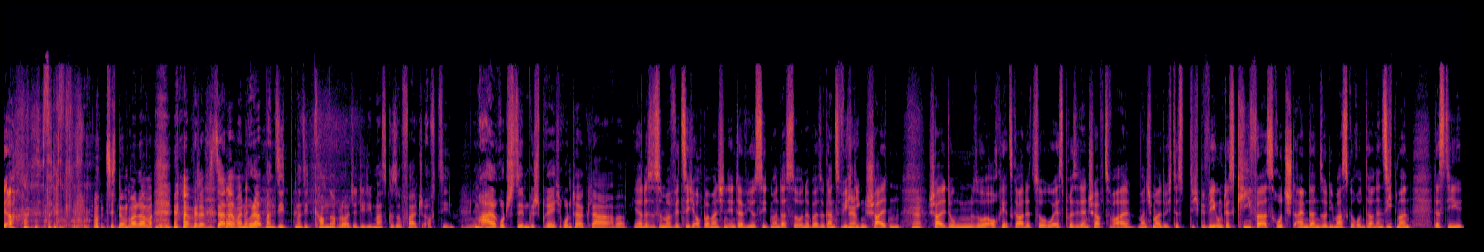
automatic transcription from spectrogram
Ja. Wollte ich nur mal Ja, vielleicht bist du andere Meinung, oder? Man sieht, man sieht kaum noch Leute, die die Maske so falsch aufziehen. Nee. Mal rutscht sie im Gespräch runter, klar, aber. Ja, das ist immer witzig. Auch bei manchen Interviews sieht man das so, ne? Bei so ganz wichtigen ja. Schalten, ja. Schaltungen, so auch jetzt gerade zur US-Präsidentschaftswahl. Manchmal durch das, durch Bewegung des Kiefers rutscht einem dann so die Maske runter. Und dann sieht man, dass die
